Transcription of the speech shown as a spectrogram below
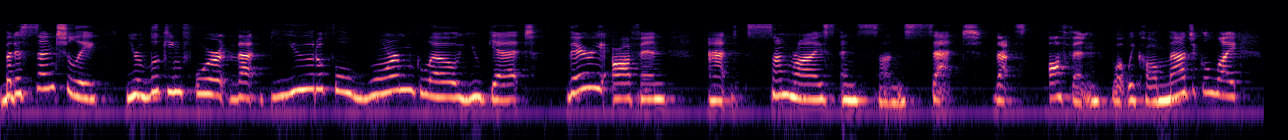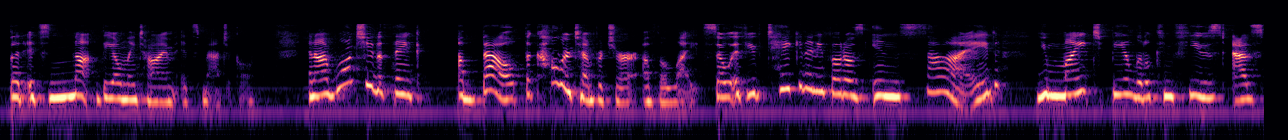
But essentially, you're looking for that beautiful warm glow you get very often at sunrise and sunset. That's often what we call magical light, but it's not the only time it's magical. And I want you to think about the color temperature of the light. So if you've taken any photos inside, you might be a little confused as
